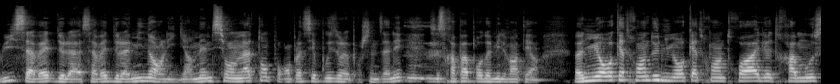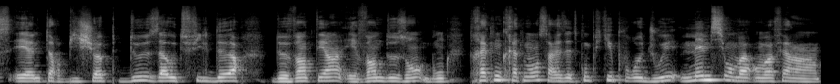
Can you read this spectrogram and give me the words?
lui ça va être de la ça va être de la minor league. hein. Même si on l'attend pour remplacer Posey dans les prochaines années, Mhm. ce sera pas pour 2021. Euh, numéro 82, numéro 83, Elliot Ramos et Hunter Bishop, deux outfielders de 21 et 22 ans. Bon, très concrètement, ça risque d'être compliqué pour eux de jouer, même si on va on va faire un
